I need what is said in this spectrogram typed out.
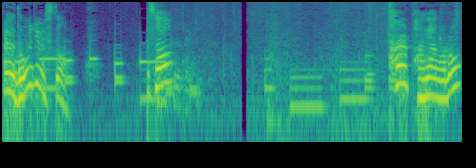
아, 이거 너무 재밌어. 그래서 털 방향으로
